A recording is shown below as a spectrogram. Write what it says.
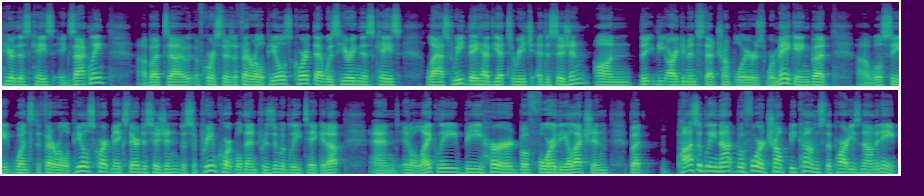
hear this case exactly, uh, but uh, of course, there's a federal appeals court that was hearing this case last week. They have yet to reach a decision on the, the arguments that Trump lawyers were making, but uh, we'll see once the federal appeals court makes their decision. The Supreme Court will then presumably take it up, and it'll likely be heard before the election. But possibly not before Trump becomes the party's nominee.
